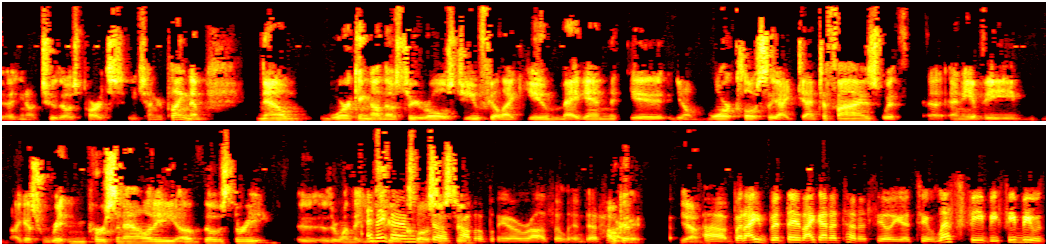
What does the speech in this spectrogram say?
uh, you know, to those parts each time you're playing them now working on those three roles, do you feel like you, Meaghan, you, you know, more closely identifies with uh, any of the, I guess, written personality of those three? Is, is there one that you I think feel I'm closest still to? Probably a Rosalind at heart. Okay. Yeah. Uh, but I, but then I got a ton of Celia too. Less Phoebe. Phoebe was,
